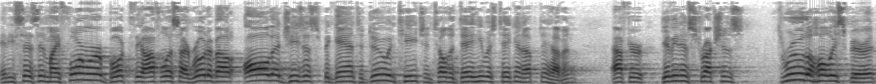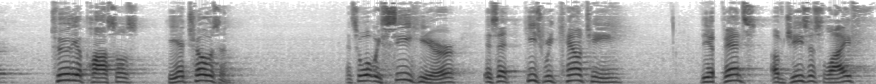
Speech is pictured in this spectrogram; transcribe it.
And he says, In my former book, Theophilus, I wrote about all that Jesus began to do and teach until the day he was taken up to heaven, after giving instructions through the Holy Spirit to the apostles he had chosen. And so what we see here is that he's recounting the events of Jesus' life,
